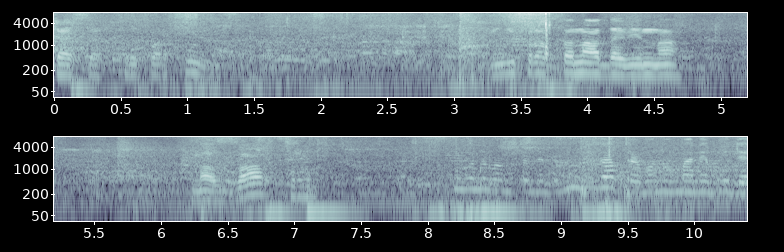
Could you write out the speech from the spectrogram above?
Зараз я припаркую. Мені просто треба він на, на завтра. Ну, воно вам це не буде. Ну, завтра воно в мене буде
